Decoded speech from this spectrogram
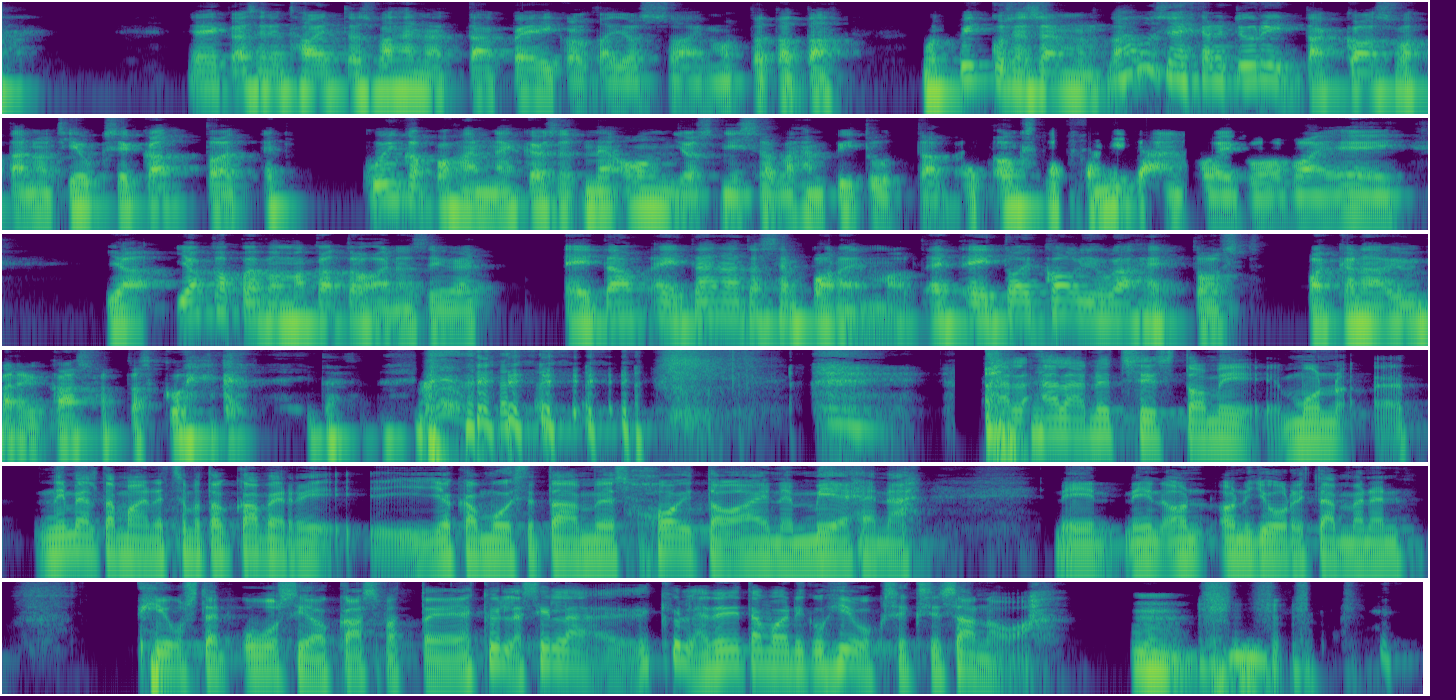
eikä se nyt haittaisi vähän näyttää peikolta jossain, mutta tota, mutta pikkusen semmoinen, että mä haluaisin ehkä nyt yrittää kasvattaa noita hiuksia, katsoa, että, että kuinka pahan näköiset ne on, jos niissä vähän pituutta, että onko tästä mitään toivoa vai ei. Ja joka päivä mä katson aina silleen, että ei tämä ei tää näytä sen paremmalta. Että ei toi kalju lähde tosta, vaikka nämä ympäri kasvattaisi kuinka. älä, älä nyt siis Tomi, mun äh, nimeltä mainitsematon kaveri, joka muistetaan myös hoitoainemiehenä, niin, niin on, on juuri tämmöinen hiusten kasvattaja ja kyllä, sillä, kyllä niitä voi niinku hiuksiksi sanoa. Mm, mm.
